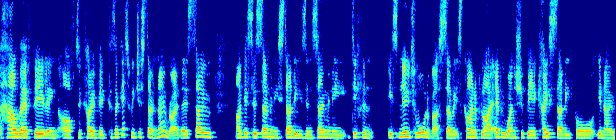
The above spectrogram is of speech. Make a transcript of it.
how they're feeling after COVID because I guess we just don't know, right? There's so I guess there's so many studies and so many different it's new to all of us. So it's kind of like everyone should be a case study for, you know,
